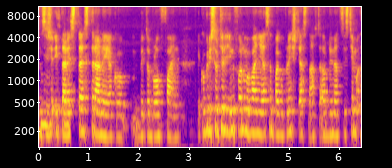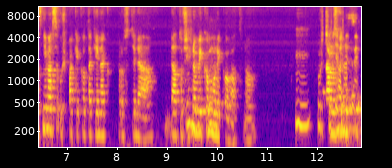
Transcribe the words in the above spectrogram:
myslím si, že i tady z té strany jako by to bylo fajn. Jako když jsou ti lidi informovaní, já jsem pak úplně šťastná v té ordinaci, s, těma, s nima se už pak jako tak jinak prostě dá, dá to všechno mhm. vykomunikovat. No. Mm, určitě. rozhodně, si,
